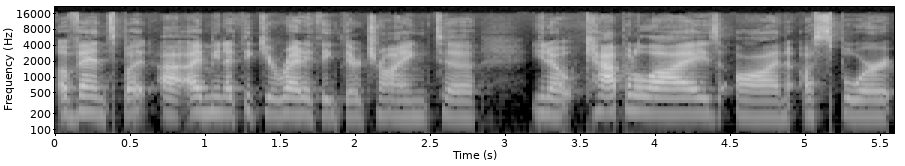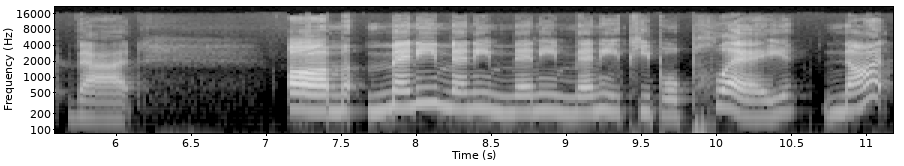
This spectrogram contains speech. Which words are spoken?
events. But i, I mean i think you're right. I think they're trying to you know capitalize on a sport that um many many many many people play not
